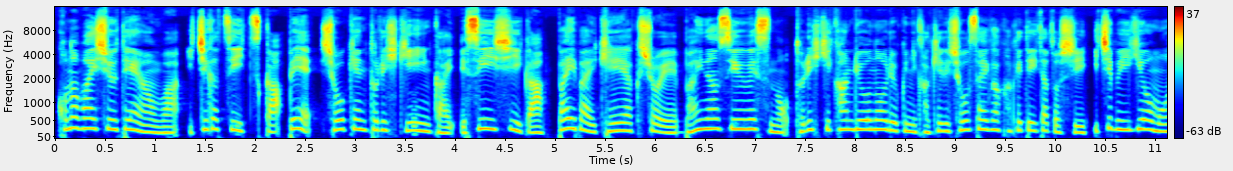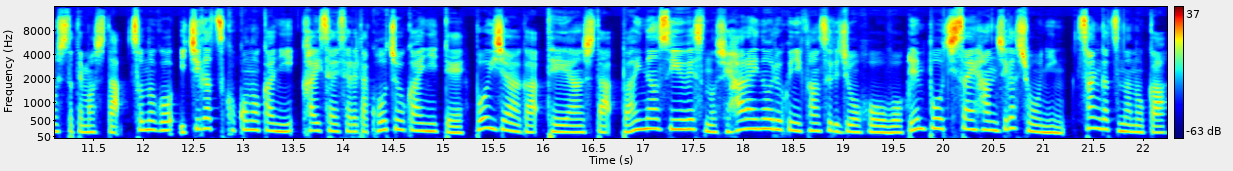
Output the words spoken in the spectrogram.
この買収提案は1月5日、米証券取引委員会 SEC が売買契約書へバイナンス US の取引完了能力に欠ける詳細が欠けていたとし、一部異議を申し立てました。その後、1月9日に開催された公聴会にて、ボイジャーが提案したバイナンス US の支払い能力に関する情報を連邦地裁判事が承認。3月7日、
